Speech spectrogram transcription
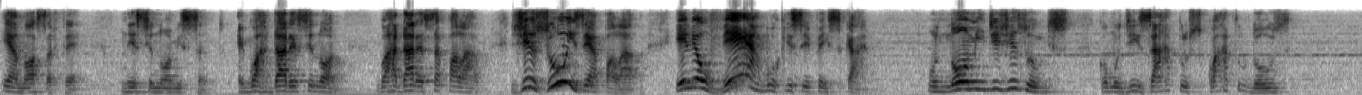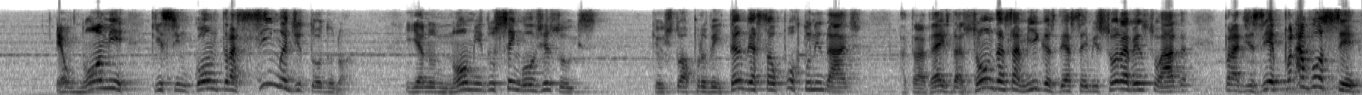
é a nossa fé nesse nome santo. É guardar esse nome, guardar essa palavra. Jesus é a palavra. Ele é o Verbo que se fez carne. O nome de Jesus, como diz Atos 4,12, é o nome que se encontra acima de todo nome. E é no nome do Senhor Jesus que eu estou aproveitando essa oportunidade, através das ondas amigas dessa emissora abençoada, para dizer para você,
